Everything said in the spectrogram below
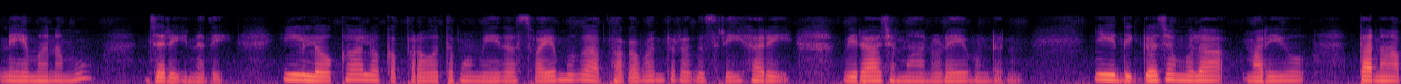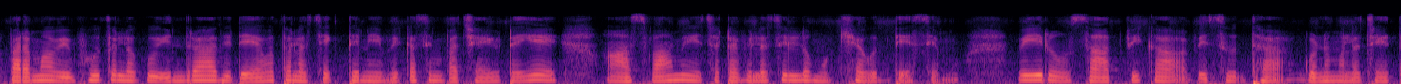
నియమనము జరిగినది. ఈ లోకాలొక పర్వతము మీద స్వయముగా భగవంతుడగు శ్రీహరి విరాజమానుడై ఉండును. ఈ దిగ్గజముల మరియు తన పరమ విభూతులకు ఇంద్రాది దేవతల శక్తిని వికసింపచేయుటయే ఆ స్వామి ఇచట విలసిల్లు ముఖ్య ఉద్దేశ్యము. వీరు సాత్విక విశుద్ధ గుణముల చేత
